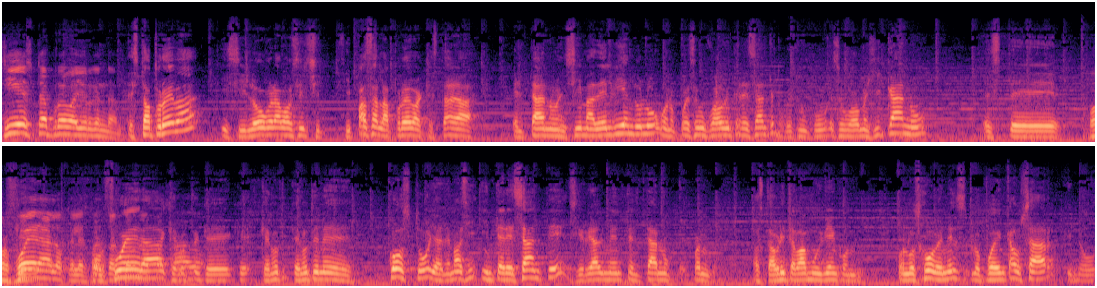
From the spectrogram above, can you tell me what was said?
sí está a prueba Jürgen Damm. está a prueba y si logra, vamos a decir, si, si pasa la prueba que está el Tano encima de él viéndolo, bueno, puede ser un jugador interesante porque es un, es un jugador mexicano. Este, Por que- fuera, lo que les Por fuera, que no, que no- que no tiene costo y además interesante si realmente el Tano, bueno, hasta ahorita va muy bien con, con los jóvenes, lo pueden causar y lo,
